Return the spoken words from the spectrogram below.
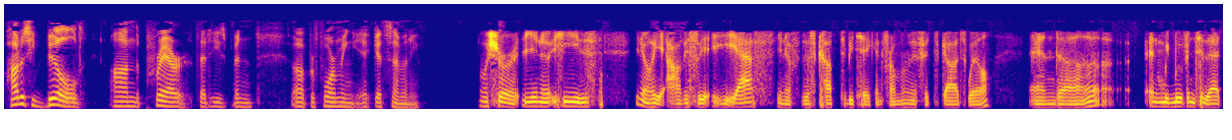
How does he build on the prayer that he's been uh, performing at Gethsemane? Well, sure. You know, he's, you know, he obviously he asks, you know, for this cup to be taken from him if it's God's will, and uh, and we move into that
